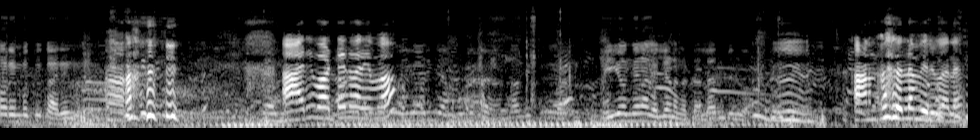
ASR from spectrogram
പറയുമ്പോ കാര്യം ആര് പോട്ടെ എന്ന് പറയുമ്പോ? മെയ് ഒന്നിനാ കല്യാണം കേട്ടോ എല്ലാരും വരുവാ. കാണുന്നവരെല്ലാം വരുമല്ലേ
